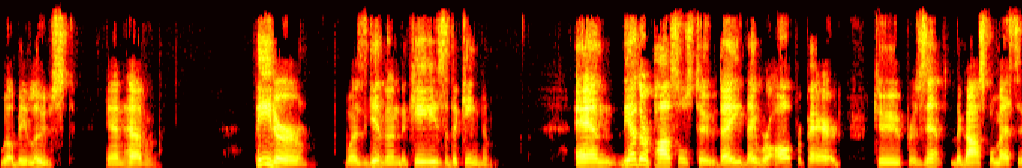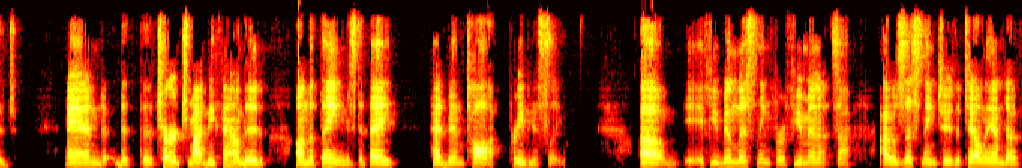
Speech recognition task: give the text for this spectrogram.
will be loosed in heaven. Peter was given the keys of the kingdom. And the other apostles too. They they were all prepared to present the gospel message and that the church might be founded on the things that they had been taught previously. Um, if you've been listening for a few minutes, I, I was listening to the tail end of,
